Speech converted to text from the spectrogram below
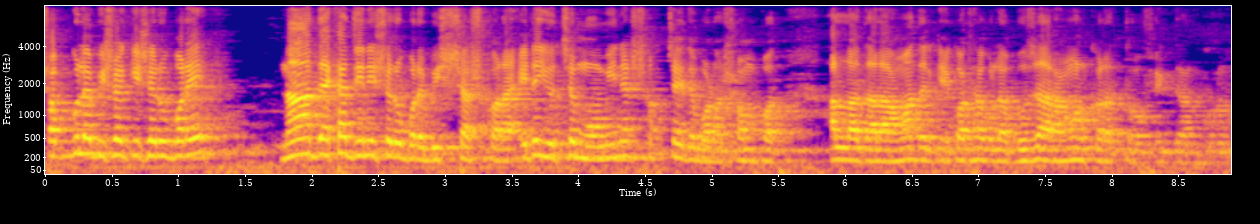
সবগুলো বিষয় কিসের উপরে? না দেখা জিনিসের উপরে বিশ্বাস করা। এটাই হচ্ছে মমিনের সবচাইতে বড় সম্পদ। আল্লাহ তালা আমাদেরকে কথাগুলো বোঝার আমল করার তৌফিক দান করুন।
